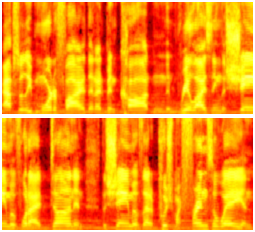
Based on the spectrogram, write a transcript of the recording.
absolutely mortified that I'd been caught, and then realizing the shame of what I had done, and the shame of that I pushed my friends away, and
